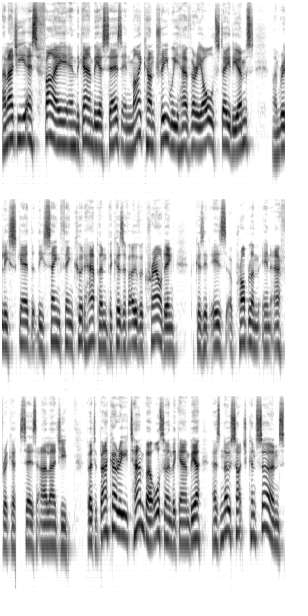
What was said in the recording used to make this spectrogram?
Alaji S. Fai in the Gambia says, In my country, we have very old stadiums. I'm really scared that the same thing could happen because of overcrowding, because it is a problem in Africa, says Alaji. But Bakari Tamba, also in the Gambia, has no such concerns.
